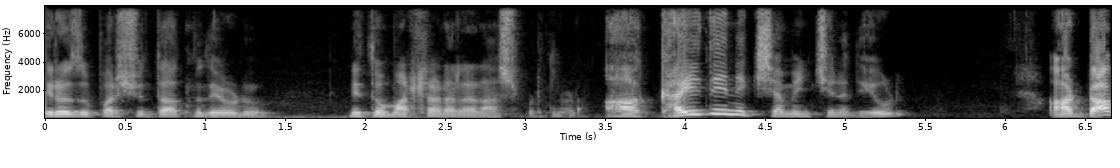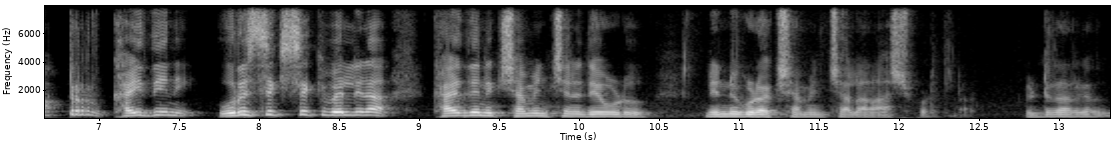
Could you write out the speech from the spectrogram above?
ఈరోజు పరిశుద్ధాత్మ దేవుడు నీతో మాట్లాడాలని ఆశపడుతున్నాడు. ఆ ఖైదీని క్షమించిన దేవుడు ఆ డాక్టర్ ఖైదీని ఉరిశిక్షకి వెళ్ళిన ఖైదీని క్షమించిన దేవుడు నిన్ను కూడా క్షమించాలని ఆశపడుతున్నాడు. వింటున్నారు కదా?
